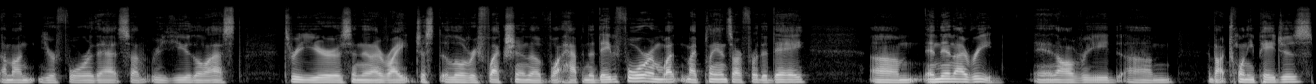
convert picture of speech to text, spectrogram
I'm on year four of that, so I review the last three years, and then I write just a little reflection of what happened the day before and what my plans are for the day. Um, and then I read, and I'll read um, about 20 pages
